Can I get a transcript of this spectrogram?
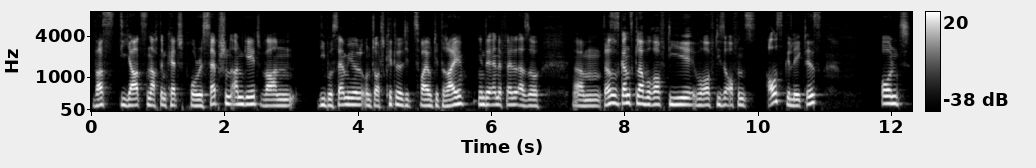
Was die Yards nach dem Catch pro Reception angeht, waren Debo Samuel und George Kittle die zwei und die drei in der NFL. Also ähm, das ist ganz klar, worauf die, worauf diese Offense ausgelegt ist. Und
